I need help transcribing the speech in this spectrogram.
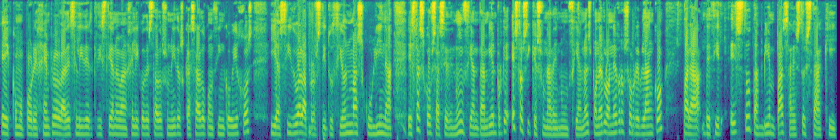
eh, como por ejemplo la de ese líder cristiano evangélico de Estados Unidos casado con cinco hijos y ha sido a la prostitución masculina. Estas cosas se denuncian también porque esto sí que es una denuncia, ¿no? Es ponerlo negro sobre blanco para decir esto también pasa, esto está aquí.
